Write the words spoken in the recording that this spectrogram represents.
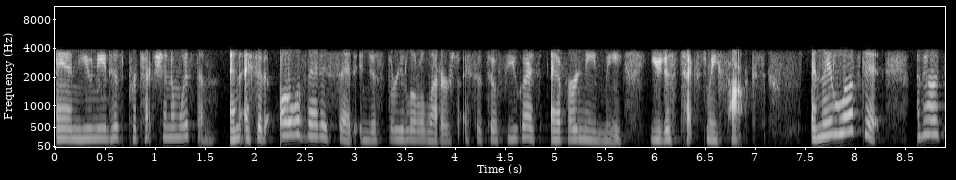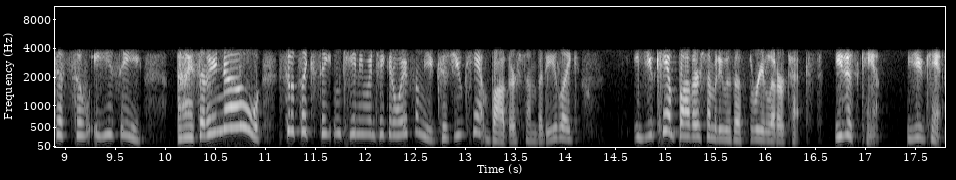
and you need His protection and wisdom. And I said, all of that is said in just three little letters. I said, so if you guys ever need me, you just text me Fox and they loved it. And they're like that's so easy. And i said i know. So it's like satan can't even take it away from you because you can't bother somebody. Like you can't bother somebody with a three letter text. You just can't. You can't.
